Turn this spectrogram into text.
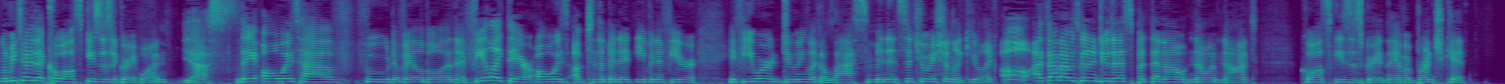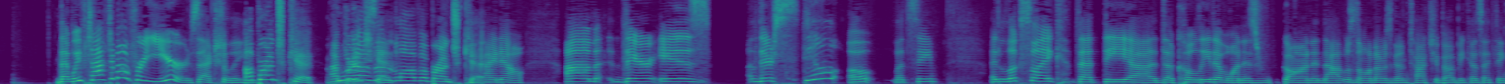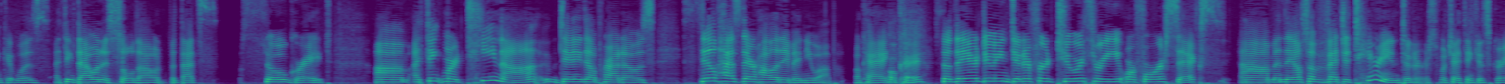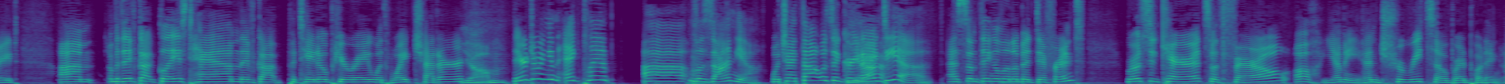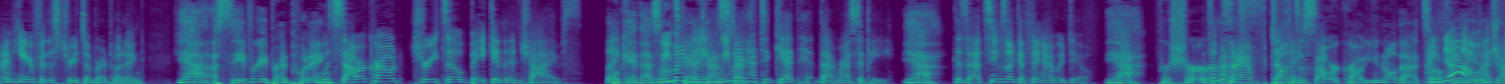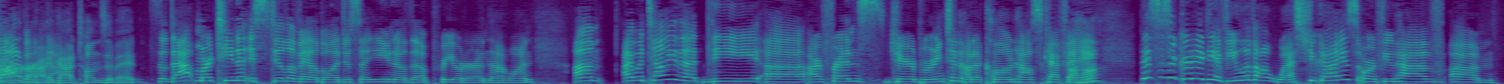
let me tell you that Kowalski's is a great one. Yes. They always have food available and I feel like they are always up to the minute even if you're if you are doing like a last minute situation like you're like, "Oh, I thought I was going to do this, but then now now I'm not." Kowalski's is great and they have a brunch kit that we've talked about for years actually. A brunch kit. A Who brunch doesn't kit. love a brunch kit? I know. Um, there is, there's still. Oh, let's see. It looks like that the uh, the Colita one is gone, and that was the one I was going to talk to you about because I think it was. I think that one is sold out, but that's so great. Um, I think Martina, Danny Del Prado's, still has their holiday menu up. Okay. Okay. So they are doing dinner for two or three or four or six. Um, and they also have vegetarian dinners, which I think is great. Um, but they've got glazed ham, they've got potato puree with white cheddar. Yum. They're doing an eggplant uh, lasagna, which I thought was a great Yeah. idea as something a little bit different. Roasted carrots with farro. Oh, yummy. And chorizo bread pudding. I'm here for this chorizo bread pudding Yeah, a savory bread pudding. with sauerkraut, chorizo, bacon, and chives. Like, Okay, that we sounds might, We might have to get that recipe yeah. because that seems like a thing I would do. Yeah, for sure. And almost I like have tons of sauerkraut. You know that. So I if you know, need a I jar, I got tons of it. So that Martina is still available. I just say you know the pre-order on that one. Um, I would tell you that the uh, our friends Jared Brewington out at Cologne House Cafe. Uh-huh. This is a great idea if you live out west, you guys, or if you have. Um,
